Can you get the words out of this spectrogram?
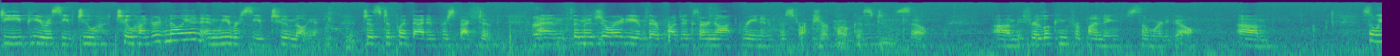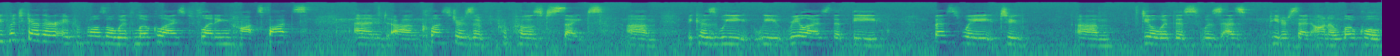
DEP received two, 200 million, and we received 2 million, just to put that in perspective. And the majority of their projects are not green infrastructure focused. So um, if you're looking for funding, somewhere to go. So we put together a proposal with localized flooding hotspots and uh, clusters of proposed sites um, because we, we realized that the best way to um, deal with this was, as Peter said, on a local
